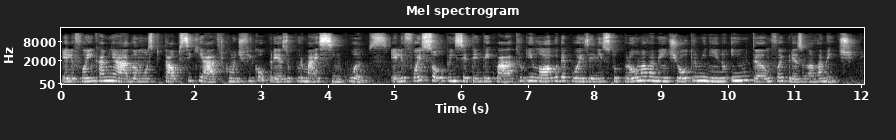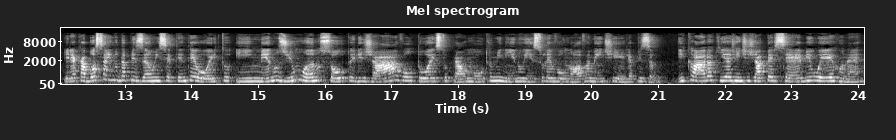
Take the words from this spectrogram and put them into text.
ele foi encaminhado a um hospital psiquiátrico onde ficou preso por mais cinco anos. Ele foi solto em 74 e logo depois ele estuprou novamente outro menino e então foi preso novamente. Ele acabou saindo da prisão em 78 e em menos de um ano solto ele já voltou a estuprar um outro menino e isso levou novamente ele à prisão. E claro, aqui a gente já percebe o erro, né?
